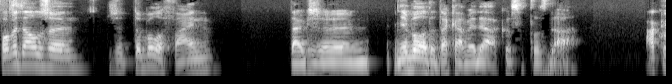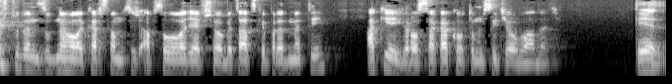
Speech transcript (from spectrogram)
povedal, že, že to bolo fajn, takže nebolo to taká veda, ako sa to zdá. Ako študent zubného lekárstva musíš absolvovať aj všeobecácké predmety. Aký je ich rozsah? Ako to musíte ovládať? Tie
